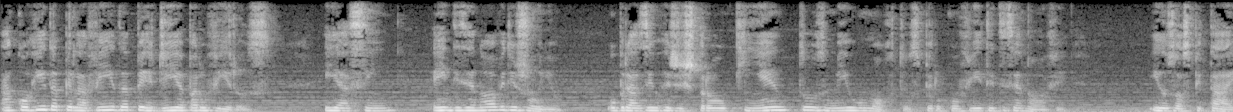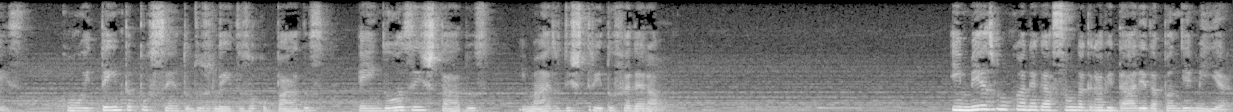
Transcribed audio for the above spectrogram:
a corrida pela vida perdia para o vírus, e assim, em 19 de junho, o Brasil registrou 500 mil mortos pelo Covid-19 e os hospitais, com 80% dos leitos ocupados em 12 estados e mais o Distrito Federal. E mesmo com a negação da gravidade da pandemia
